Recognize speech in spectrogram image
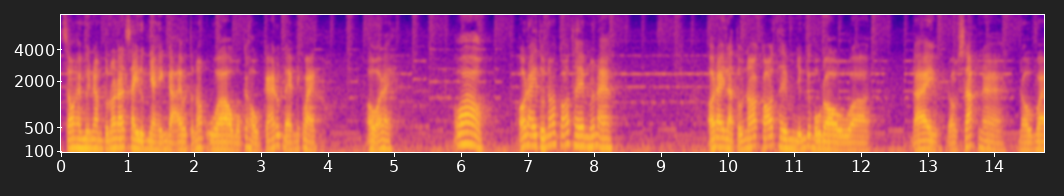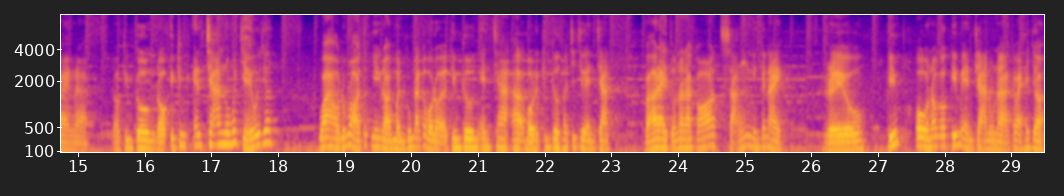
Sau 20 năm tụi nó đã xây được nhà hiện đại và tụi nó wow một cái hồ cá rất đẹp nha các bạn. Ô ở đây. Wow ở đây tụi nó có thêm nữa nè. Ở đây là tụi nó có thêm những cái bộ đồ à, đây đồ sắt nè đồ vàng nè đồ kim cương đồ y kim enchant luôn mới chịu chứ wow đúng rồi tất nhiên rồi mình cũng đã có bộ đồ kim cương enchant à, bộ đồ kim cương thôi chứ chưa enchant và ở đây tụi nó đã có sẵn những cái này. Rìu kiếm. Ô oh, nó có kiếm enchant luôn nè các bạn thấy chưa?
